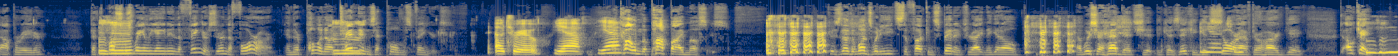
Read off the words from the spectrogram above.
operator that the Mhm. muscles really ain't in the fingers; they're in the forearm, and they're pulling on Mhm. tendons that pull the fingers. Oh, true. Yeah. yeah. I call them the Popeye muscles because they're the ones when he eats the fucking spinach, right? And they get all. I wish I had that shit because they can get Yeah, sore true. after a hard gig. Okay, hmm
